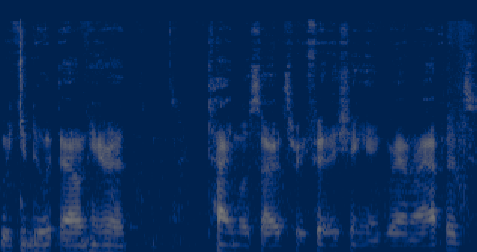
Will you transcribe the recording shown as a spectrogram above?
we can do it down here at Timeless Arts Refinishing in Grand Rapids.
